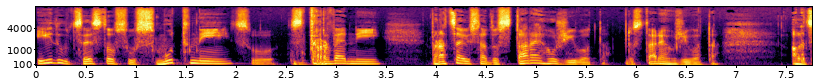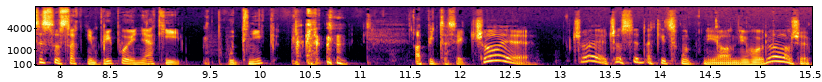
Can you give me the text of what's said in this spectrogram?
idú cestou, sú smutní, sú zdrvení, vracajú sa do starého života, do starého života. Ale cestou sa k ním pripojí nejaký putník a pýta sa, čo je? Čo je? Čo ste taký smutný? A oni hovoria, že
